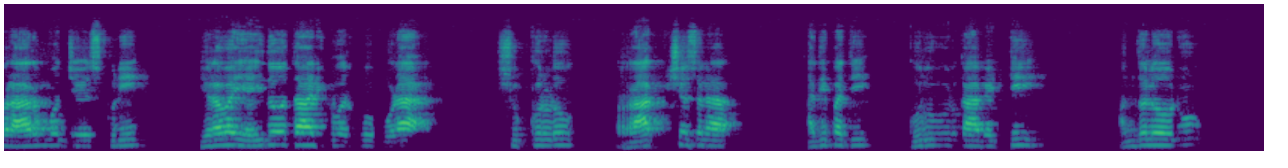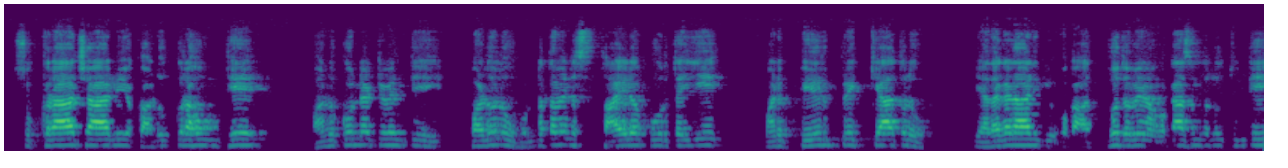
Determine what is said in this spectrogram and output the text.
ప్రారంభం చేసుకుని ఇరవై ఐదో తారీఖు వరకు కూడా శుక్రుడు రాక్షసుల అధిపతి గురువుడు కాబట్టి అందులోనూ శుక్రాచార్య యొక్క అనుగ్రహం ఉంటే అనుకున్నటువంటి పనులు ఉన్నతమైన స్థాయిలో పూర్తయ్యి మన పేరు ప్రఖ్యాతులు ఎదగడానికి ఒక అద్భుతమైన అవకాశం కలుగుతుంది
